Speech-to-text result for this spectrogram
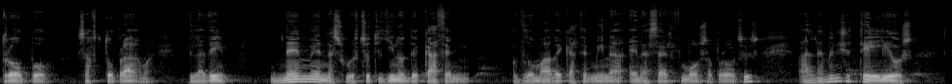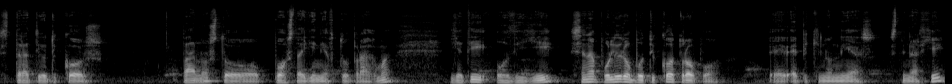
τρόπο σε αυτό το πράγμα. Δηλαδή, ναι, με να σιγουρευτεί ότι γίνονται κάθε εβδομάδα ή κάθε μήνα ένας αριθμός approaches, αλλά να μην είσαι τελείως στρατιωτικός πάνω στο πώς θα γίνει αυτό το πράγμα, γιατί οδηγεί σε ένα πολύ ρομποτικό τρόπο ε, επικοινωνίας στην αρχή,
